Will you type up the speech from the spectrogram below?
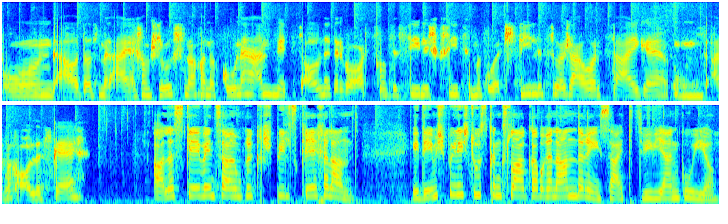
Und auch, dass wir eigentlich am Schluss nachher noch gewonnen haben, wir hätten alle nicht erwartet. Das Ziel war, um ein gutes Spiel den Zuschauern zu zeigen und einfach alles geben. Alles geben, wenn es auch im Rückspiel zu Griechenland. In dem Spiel ist die Ausgangslage aber eine andere, sagt Viviane Guyer.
